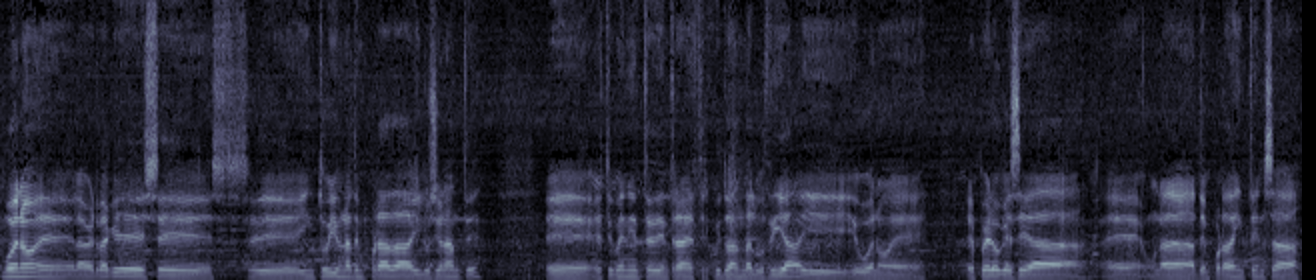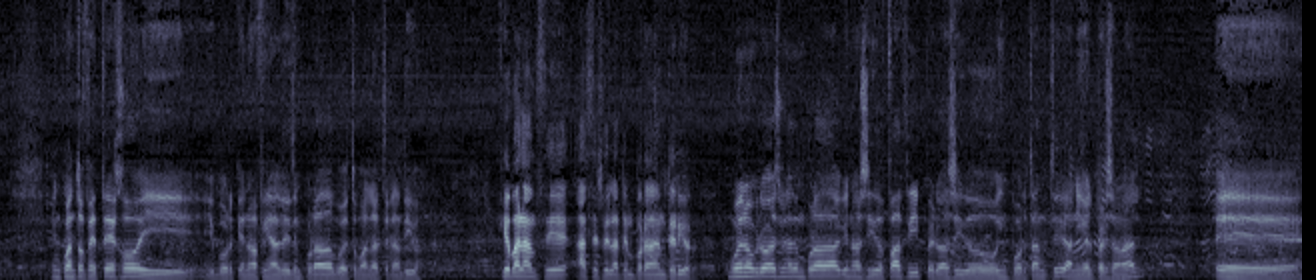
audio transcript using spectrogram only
Bueno, la verdad que se, se intuye una temporada ilusionante. Eh, estoy pendiente de entrar en el circuito de Andalucía y, bueno, eh, espero que sea eh, una temporada intensa en cuanto a festejos y, y, por qué no a final de temporada pues tomar la alternativa. ¿Qué balance haces de la temporada anterior? Bueno, creo que ha sido una temporada que no ha sido fácil, pero ha sido importante a nivel personal. Eh,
